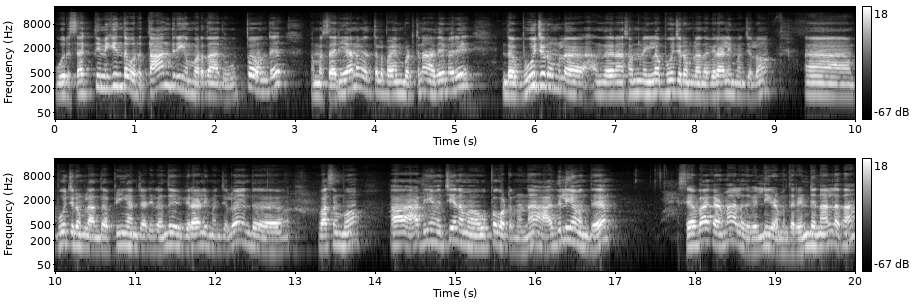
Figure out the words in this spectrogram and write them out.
ஒரு சக்தி மிகுந்த ஒரு தாந்திரிக முறை தான் அது உப்பை வந்து நம்ம சரியான விதத்தில் பயன்படுத்தணும் அதே மாதிரி இந்த பூஜை ரூமில் அந்த நான் சொன்னீங்களா பூஜை ரூமில் அந்த விராலி மஞ்சளும் பூஜை ரூமில் அந்த பீங்கான் ஜாடியில் வந்து விராலி மஞ்சளும் இந்த வசம்பும் அதையும் வச்சு நம்ம உப்பை கொட்டணும்னா அதுலேயும் வந்து செவ்வாய்க்கிழமை அல்லது வெள்ளிக்கிழமை இந்த ரெண்டு நாளில் தான்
